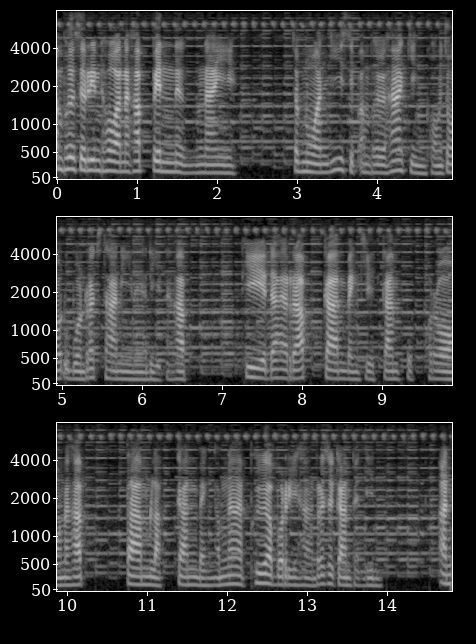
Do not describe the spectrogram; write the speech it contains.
อำเภอสิรินธรนะครับเป็นหนึ่งใน จำนวน 20 อำเภอ 5 กิ่งของจังหวัดอุบลราชธานีในอดีตนะครับ ที่ได้รับการแบ่งเขตการปกครองนะครับ ตามหลักการแบ่งอำนาจเพื่อบริหารราชการแผ่นดิน อัน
